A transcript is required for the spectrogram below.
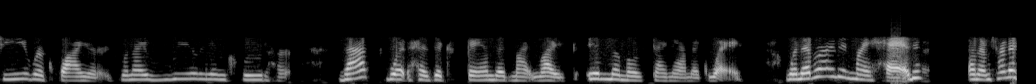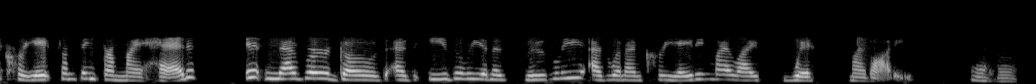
she requires when I really include her. That's what has expanded my life in the most dynamic way. Whenever I'm in my head and I'm trying to create something from my head, it never goes as easily and as smoothly as when I'm creating my life with my body. Mhm.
